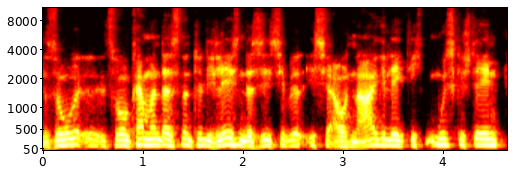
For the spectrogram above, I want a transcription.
So, so kann man das natürlich lesen. Das ist, ist ja auch nahegelegt. Ich muss gestehen,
